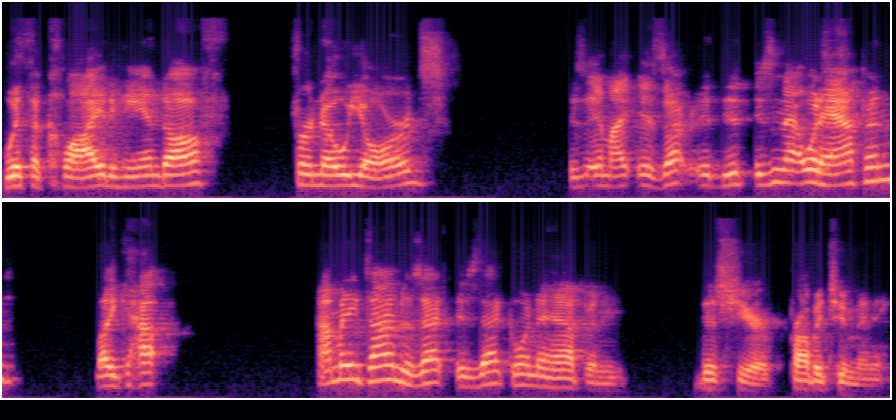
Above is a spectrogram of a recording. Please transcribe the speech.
with a Clyde handoff for no yards. Is am I is that isn't that what happened? Like how how many times is that is that going to happen this year? Probably too many.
